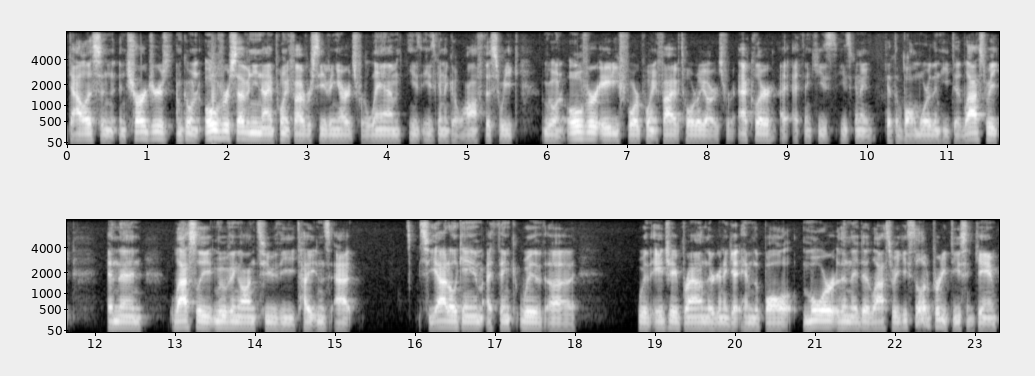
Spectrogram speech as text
Dallas and, and Chargers. I'm going over 79.5 receiving yards for Lamb. He's, he's going to go off this week. I'm going over 84.5 total yards for Ekeler. I, I think he's he's going to get the ball more than he did last week. And then lastly, moving on to the Titans at Seattle game. I think with uh, with AJ Brown, they're going to get him the ball more than they did last week. He still had a pretty decent game,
